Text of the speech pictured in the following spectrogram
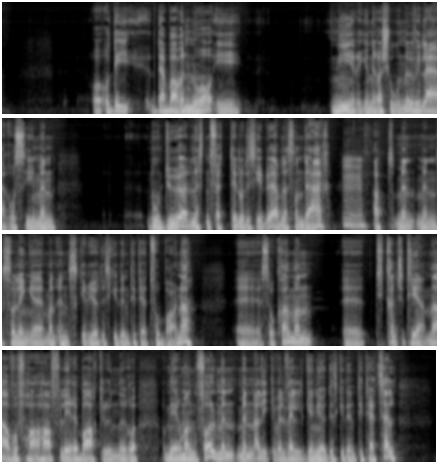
Og, og det, det er bare nå i nyere generasjoner vi lærer å si men noe du er nesten født til, og de sier du er nesten sånn det er. At, men, men så lenge man ønsker jødisk identitet for barna, eh, så kan man eh, kanskje tjene av å ha, ha flere bakgrunner og, og mer mangfold, men, men allikevel velge en jødisk identitet selv.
